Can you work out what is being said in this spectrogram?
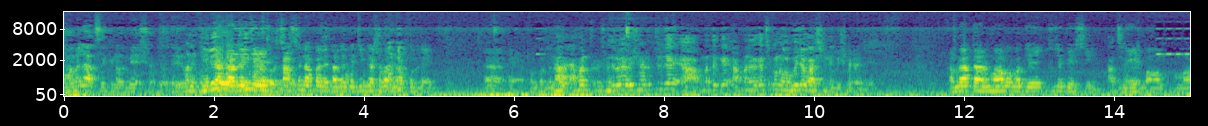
ঝামেলা আছে কিনা ওই মেয়ের সাথে ওদের মানে? কাছে না পেলে তাদেরকে জিজ্ঞাসাবাদ না করলে এখন না এখন সুনীল ভাই বিষয়টা হচ্ছে যে আপনাদেরকে আপনাদের কাছে কোনো অভিযোগ আসেনি বিষয়টা নিয়ে আমরা তার মা বাবাকে খুঁজে পেয়েছি আচ্ছা। মেয়ের মা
